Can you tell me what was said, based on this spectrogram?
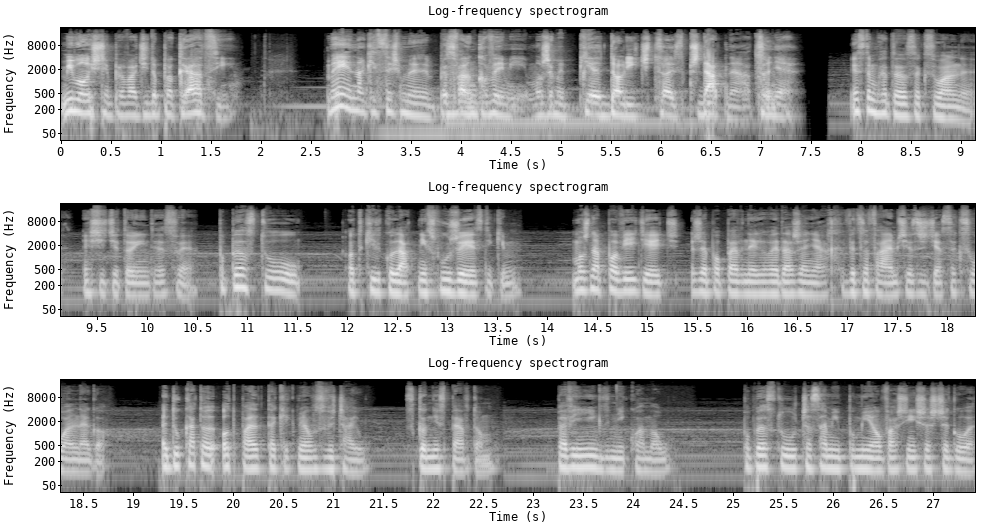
Miłość nie prowadzi do prokreacji. My jednak jesteśmy bezwarunkowymi. Możemy pierdolić, co jest przydatne, a co nie. Jestem heteroseksualny, jeśli cię to interesuje. Po prostu od kilku lat nie współżyję z nikim. Można powiedzieć, że po pewnych wydarzeniach wycofałem się z życia seksualnego. Edukator odparł tak jak miał w zwyczaju, zgodnie z prawdą. Prawie nigdy nie kłamał. Po prostu czasami pomijał ważniejsze szczegóły.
